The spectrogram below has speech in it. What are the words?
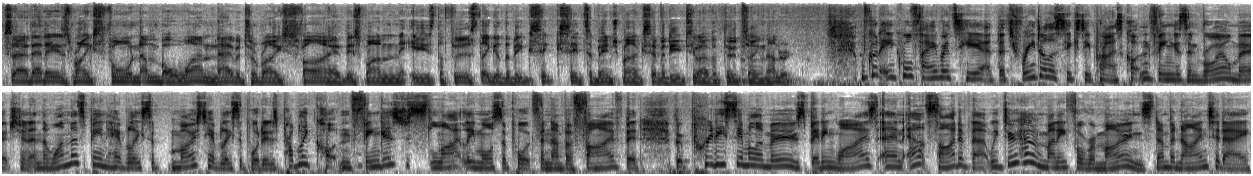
So that is race four, number one. Over to race five. This one is the first leg of the big six. It's a benchmark 72 over 1300. We've got equal favourites here at the $3.60 price, Cotton Fingers and Royal Merchant. And the one that's been heavily, most heavily supported is probably Cotton Fingers, just slightly more support for number five, but, but pretty similar moves betting wise. And outside of that, we do have money for Ramones, number nine today.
